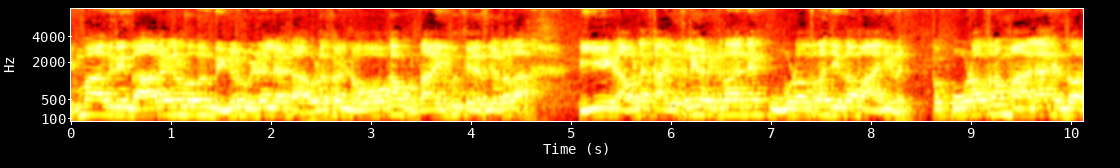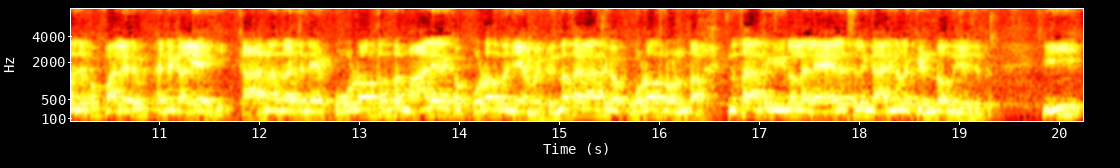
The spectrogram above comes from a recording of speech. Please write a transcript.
ഇമാതിരി നാടകങ്ങളിലൊന്നും നിങ്ങൾ വിടല്ല കേട്ടോ. അവളൊക്കെ ലോക ഉടായ്പ് കേസുകളാ ഈ അവളുടെ കഴുത്തിൽ കിടക്കുന്നത് തന്നെ കൂടോത്രം ചെയ്ത മാലയാണ്. ഇപ്പൊ കൂടോത്രം മാല എന്ന് പറഞ്ഞപ്പോൾ പലരും എന്നെ കളിയാക്കി. കാരണം എന്താ വെച്ചിട്ടുണ്ടെങ്കിൽ കൂടോത്രത്തെ മാലയിലൊക്കെ കൂടോത്രം ചെയ്യാൻ പറ്റും. ഇന്നത്തെ കാലത്തൊക്കെ കൂടോത്രം ഉണ്ടോ? ഇന്നത്തെ കാലത്തൊക്കെ ഇങ്ങനെയുള്ള ലേലസിലും കാര്യങ്ങളൊക്കെ ഉണ്ടോ എന്ന് ചോദിച്ചിട്ട്. ഈ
